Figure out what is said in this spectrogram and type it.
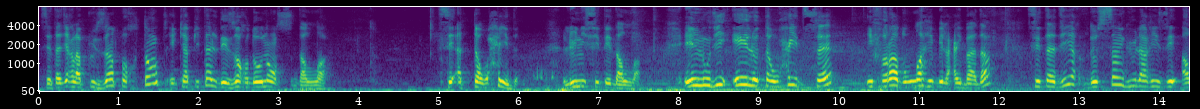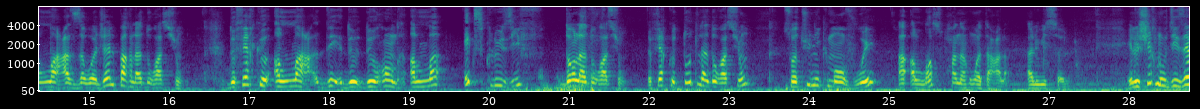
c'est-à-dire la plus importante et capitale des ordonnances d'Allah, c'est At-Tawhid, l'unicité d'Allah. Et il nous dit, et le Tawhid, c'est Ifradullah bil ibada, c'est-à-dire de singulariser Allah Azzawajal par l'adoration de faire que Allah, de, de rendre Allah exclusif dans l'adoration, de faire que toute l'adoration soit uniquement vouée à Allah subhanahu wa ta'ala, à lui seul. Et le shir nous disait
